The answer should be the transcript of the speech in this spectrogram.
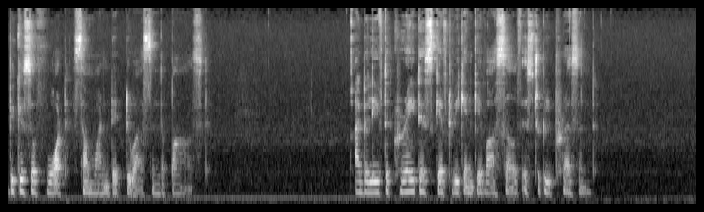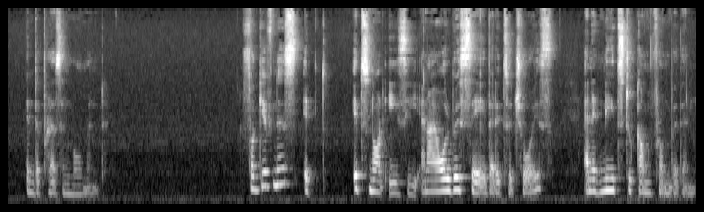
because of what someone did to us in the past? I believe the greatest gift we can give ourselves is to be present in the present moment. Forgiveness, it it's not easy, and I always say that it's a choice and it needs to come from within.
